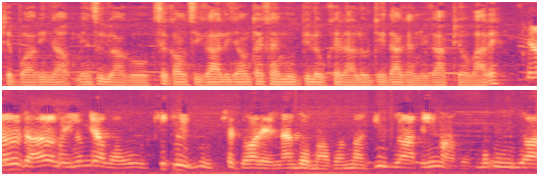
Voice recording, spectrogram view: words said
ဖြစ်ပွားပြီးနောက်မင်းစုရွာကိုစစ်ကောင်စီကလေကြောင်းတိုက်ခိုက်မှုပြုလုပ်ခဲ့တာလို့ဒေသခံတွေကပြောပါတယ်ကျွန်တော်တို့ဒါကတော့လည်းလုံးမရပါဘူးခိထွေမှုဖြစ်သွားတယ်လမ်းပေါ်မှာပေါ့နော်ကျူရွာဘေးမှာပေါ့မအူရွာ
